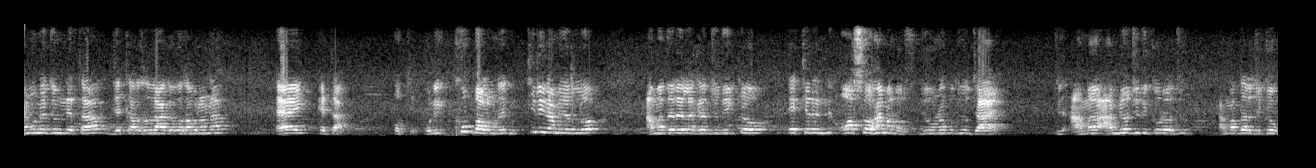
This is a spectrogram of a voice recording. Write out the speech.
এমন একজন নেতা যে কারোর সাথে আগে কথা বলে না। এই, এটা। ওকে, উনি খুব ভালো মানুষ ক্লিন আমি লোক। আমাদের এলাকায় যদি কেউ একেবারে অসহায় মানুষ যদি ওনার পর্যন্ত যায় আমার আমিও যদি করে আমার দ্বারা যদি কেউ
